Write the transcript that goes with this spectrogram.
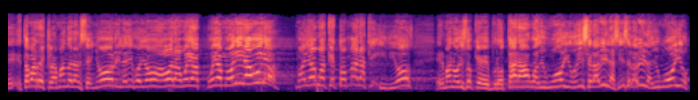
eh, estaba reclamándole al Señor y le dijo yo, ahora voy a, voy a morir ahora. No hay agua que tomar aquí. Y Dios, hermano, hizo que brotara agua de un hoyo, dice la Biblia, así dice la Biblia, de un hoyo.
